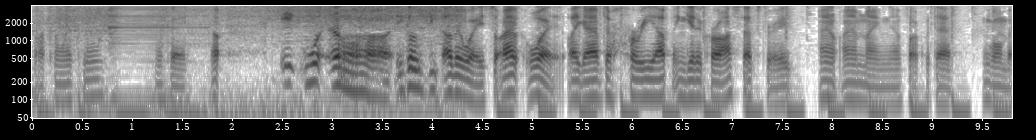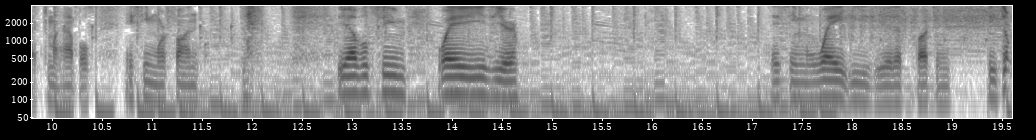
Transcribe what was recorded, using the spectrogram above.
Fucking with me? Okay. Oh. It, what, ugh, it goes the other way, so I, what, like I have to hurry up and get across? That's great. I don't, I'm not even gonna fuck with that. I'm going back to my apples. They seem more fun. the apples seem way easier. They seem way easier. That fucking piece of.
